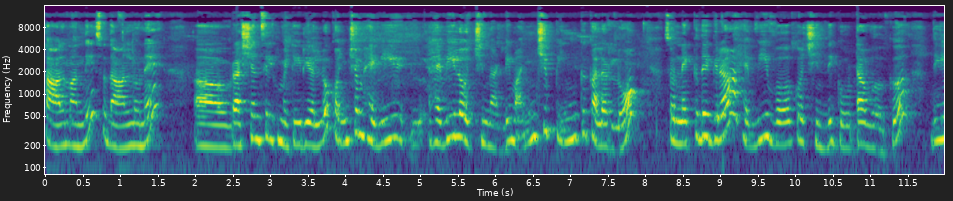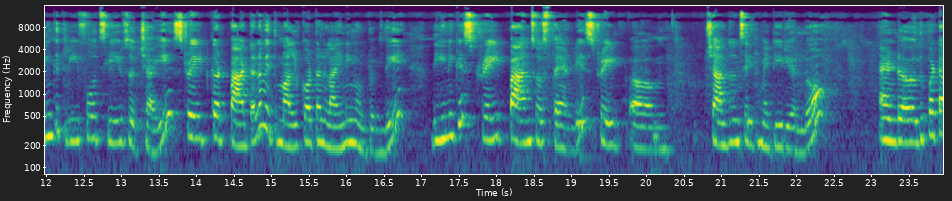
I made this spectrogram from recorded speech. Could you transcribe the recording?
చాలా మంది. సో దానిలోనే రష్యన్ సిల్క్ మెటీరియల్లో కొంచెం హెవీ హెవీలో వచ్చిందండి. మంచి పింక్ కలర్లో. సో నెక్ దగ్గర హెవీ వర్క్ వచ్చింది గోటా వర్క్ దీనికి త్రీ ఫోర్త్ స్లీవ్స్ వచ్చాయి. Straight cut pattern with mul cotton lining ఉంటుంది. దీనికి స్ట్రైట్ ప్యాంట్స్ వస్తాయండి. స్ట్రెయిట్ శాంతన్ సిల్క్ మెటీరియల్లో అండ్ దుపట్టా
